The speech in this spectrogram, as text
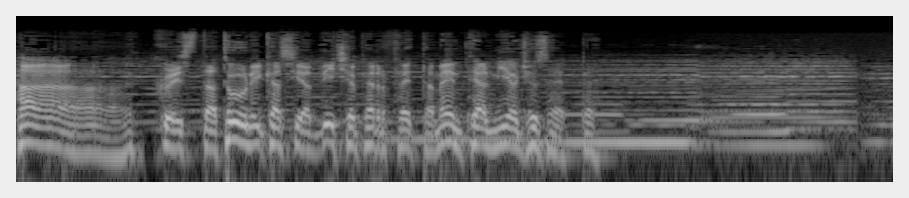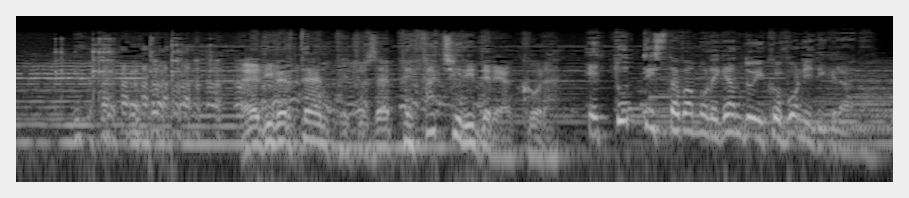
Ah, questa tunica si addice perfettamente al mio Giuseppe. È divertente, Giuseppe. Facci ridere ancora. E tutti stavamo legando i covoni di grano.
